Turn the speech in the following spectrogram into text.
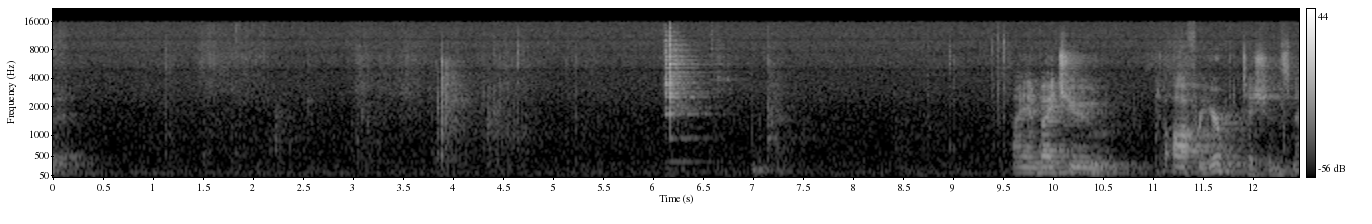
I invite you to offer your petitions now.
